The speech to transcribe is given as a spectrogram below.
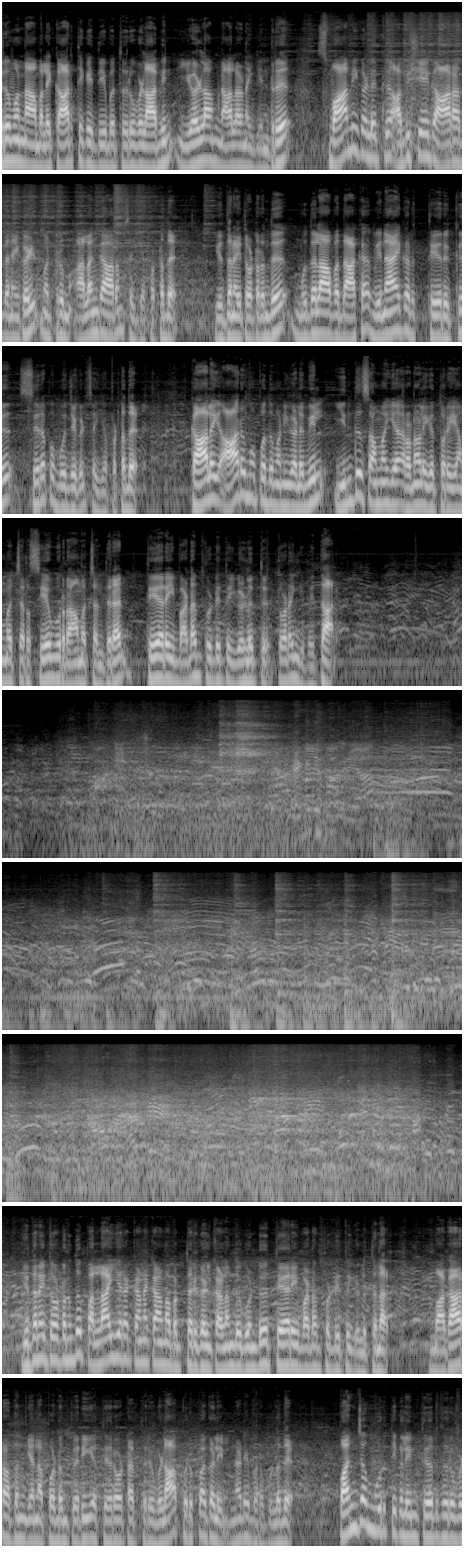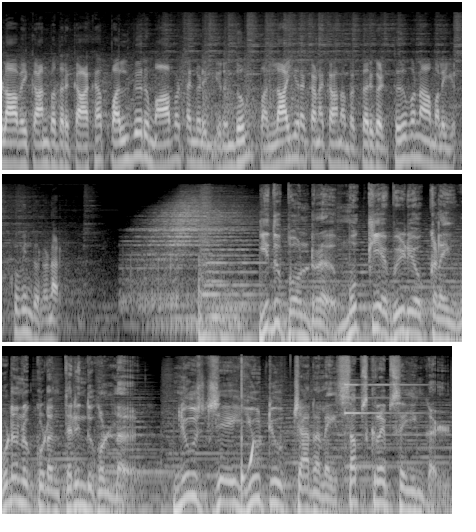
திருவண்ணாமலை கார்த்திகை தீப திருவிழாவின் ஏழாம் நாளான இன்று சுவாமிகளுக்கு அபிஷேக ஆராதனைகள் மற்றும் அலங்காரம் செய்யப்பட்டது. இதனைத் தொடர்ந்து முதலாவதாக விநாயகர் தேருக்கு சிறப்பு பூஜைகள் செய்யப்பட்டது. காலை ஆறு முப்பது மணியளவில் இந்து சமய அறநிலையத்துறை அமைச்சர் சேவூர் ராமச்சந்திரன் தேரை வடம் பிடித்து இழுத்து தொடங்கி வைத்தார். இதனைத் தொடர்ந்து பல்லாயிரக்கணக்கான பக்தர்கள் கலந்து கொண்டு தேரை வடம் பிடித்து இழுத்தனர். மகாரதம் எனப்படும் பெரிய தேரோட்ட திருவிழா பிற்பகலில் நடைபெறவுள்ளது. பஞ்சமூர்த்திகளின் தேர் திருவிழாவை காண்பதற்காக பல்வேறு மாவட்டங்களில் இருந்தும் பல்லாயிரக்கணக்கான பக்தர்கள் திருவண்ணாமலையில் குவிந்துள்ளனர். இது போன்ற முக்கிய வீடியோக்களை உடனுக்குடன் தெரிந்து கொள்ள நியூஸ் ஜே யூடியூப் சேனலை சப்ஸ்கிரைப் செய்யுங்கள்.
